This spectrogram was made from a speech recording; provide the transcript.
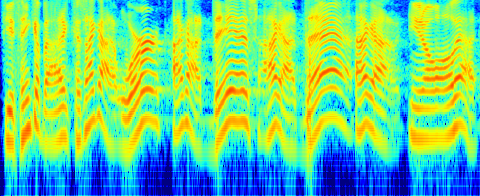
If you think about it, because I got work, I got this, I got that, I got, you know, all that.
